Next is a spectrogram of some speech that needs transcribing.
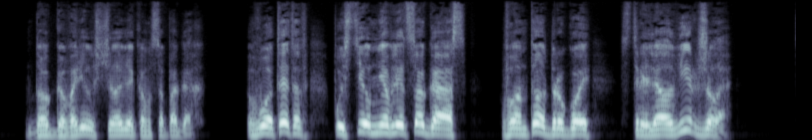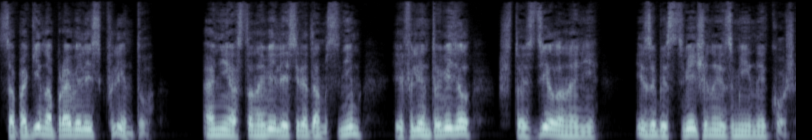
— Док говорил с человеком в сапогах. «Вот этот пустил мне в лицо газ! Вон тот другой стрелял Вирджила!» Сапоги направились к Флинту. Они остановились рядом с ним, и Флинт увидел, что сделаны они из обесцвеченной змеиной кожи.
